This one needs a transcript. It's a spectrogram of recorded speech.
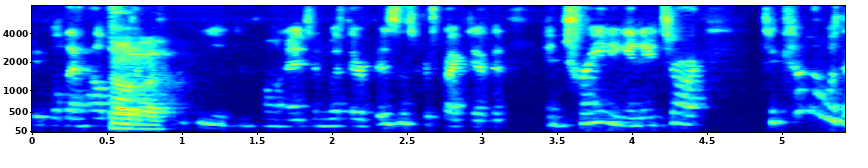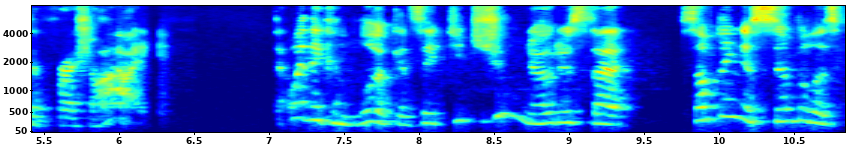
people that help totally. with the component and with their business perspective and, and training and HR to come in with a fresh eye that way they can look and say, did you notice that something as simple as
